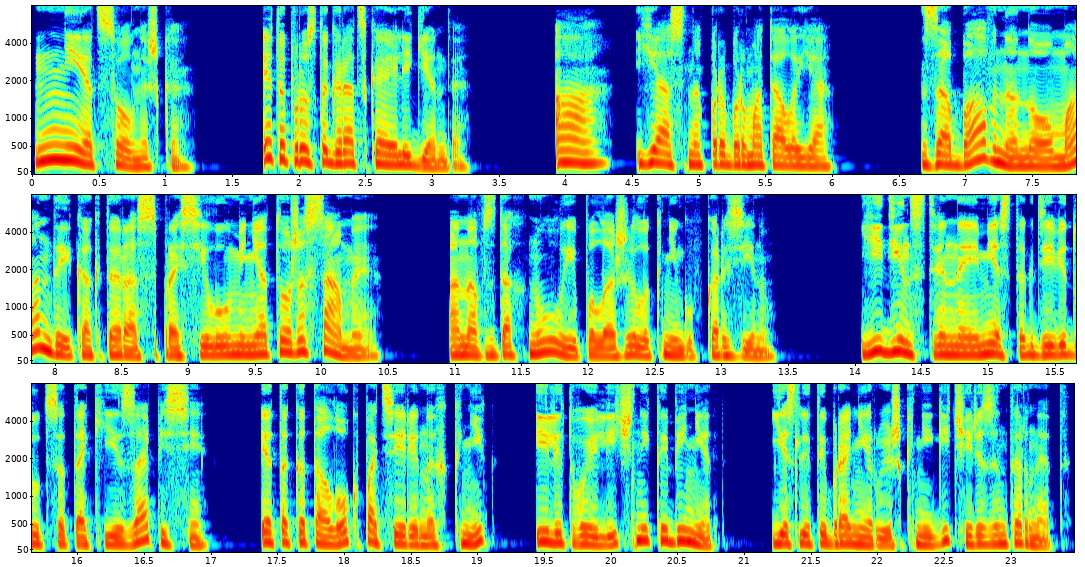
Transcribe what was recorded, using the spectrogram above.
«Нет, солнышко, это просто городская легенда». «А, ясно», — пробормотала я. Забавно, но Мандой как-то раз спросила у меня то же самое. Она вздохнула и положила книгу в корзину. Единственное место, где ведутся такие записи, это каталог потерянных книг или твой личный кабинет, если ты бронируешь книги через интернет.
